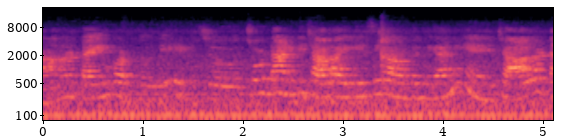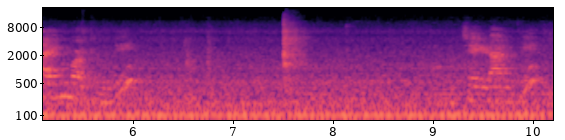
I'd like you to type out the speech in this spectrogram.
చాలా టైం పడుతుంది. చూ- చూడడానికి చాలా ఈజీగా ఉంటుంది కానీ చాలా టైం పడుతుంది. చేయడానికి.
